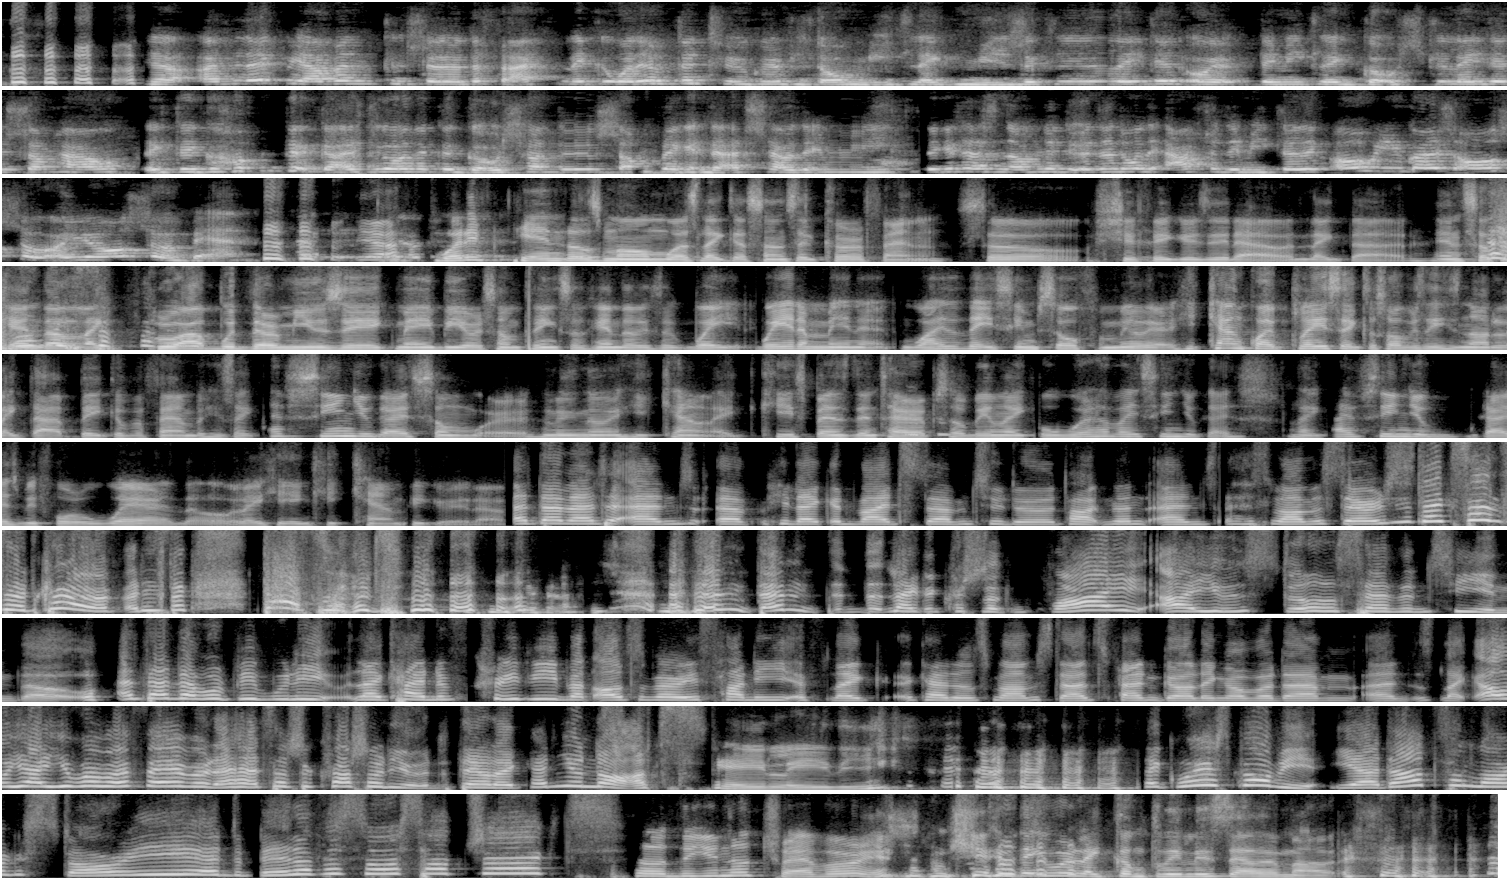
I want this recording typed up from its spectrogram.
Yeah, I feel like we haven't considered the fact like what if the two groups don't meet like musically related or they meet like ghost related somehow? Like they go the guys go on like a ghost hunt or something and that's how they meet. Like it has nothing to do and then when after they meet they're like, Oh you guys also are you also a band? yeah. what if Kendall's mom was like a Sunset Curve fan? So she figures it out like that. And so Kendall be so like grew up with their music maybe or something. So Kendall is like, wait, wait a minute. Why do they seem so familiar? He can't quite place it because obviously he's not like that big of a fan, but he's like, I've seen you guys somewhere. You know, he can't like he spends the entire episode being like, But where have I seen you guys? Like I've seen you guys before. Where though? Like he he can't figure it out. And then at the end, um, he like invites them to the apartment, and his mom is there, and she's like Sunset Curve, and he's like, "That's it." and then, then th- th- like the question, why are you still seventeen though? And then that would be really like kind of creepy, but also very funny if like Kendall's mom starts fangirling over them and is like, "Oh yeah, you were my favorite. I had such a crush on you." And they're like, "Can you not?" hey lady. Like, where's Bobby? Yeah, that's a long story and a bit of a sore subject. So do you know Trevor? I'm kidding. they were like completely sell him out.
